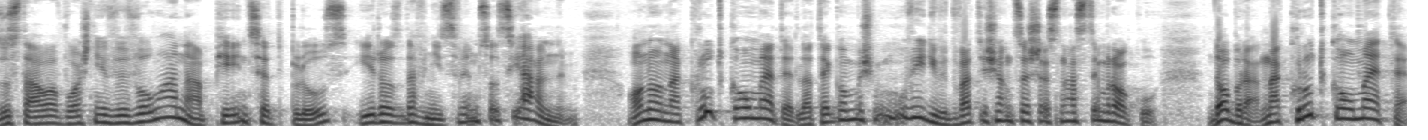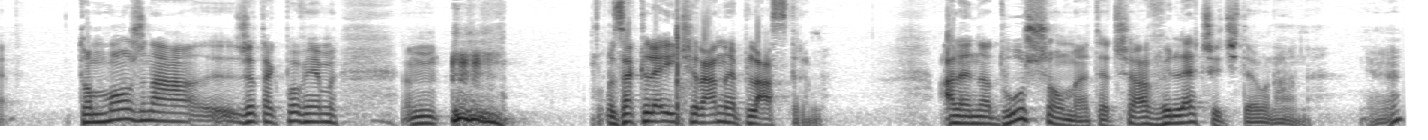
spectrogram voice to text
została właśnie wywołana 500 plus i rozdawnictwem socjalnym. Ono na krótką metę, dlatego myśmy mówili w 2016 roku, dobra, na krótką metę to można, że tak powiem, zakleić ranę plastrem ale na dłuższą metę trzeba wyleczyć tę ranę. Nie?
